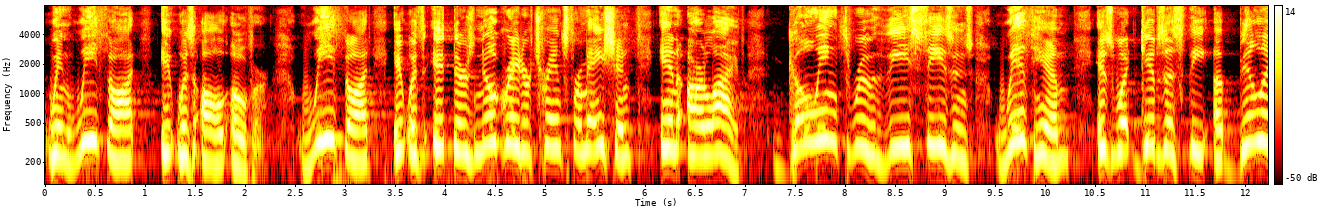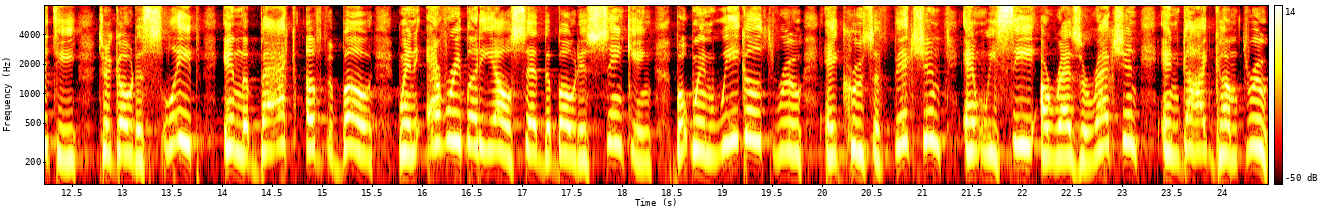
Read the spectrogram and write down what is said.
when we thought it was all over. We thought it was, it, there's no greater transformation in our life going through these seasons with Him is what gives us the ability to go to sleep in the back of the boat when everybody else said the boat is sinking. But when we go through a crucifixion and we see a resurrection and God come through,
